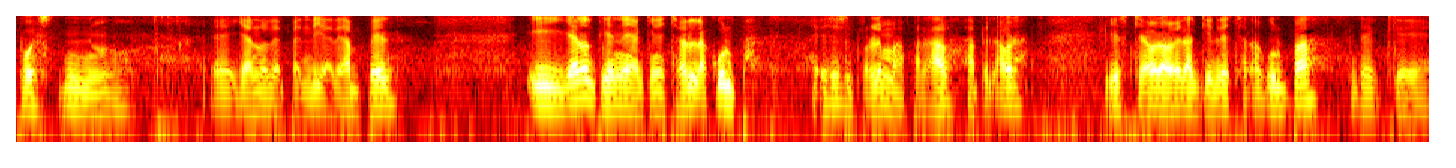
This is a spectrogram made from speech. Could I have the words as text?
pues mm, eh, ya no dependía de Apple y ya no tiene a quien echarle la culpa. Ese es el problema para Apple ahora. Y es que ahora a ver a quién le echa la culpa de que,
